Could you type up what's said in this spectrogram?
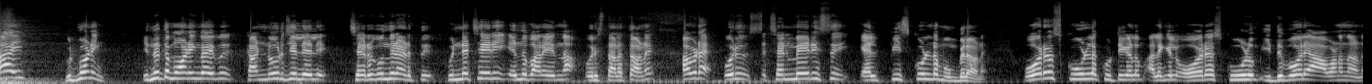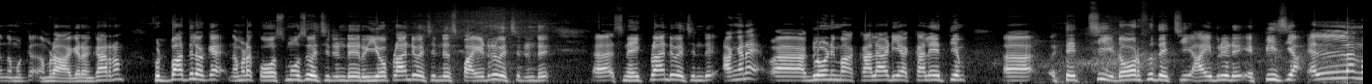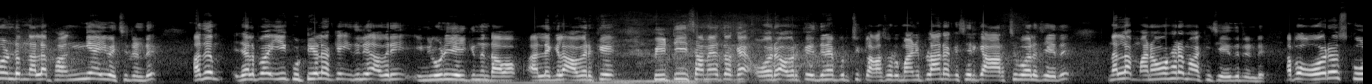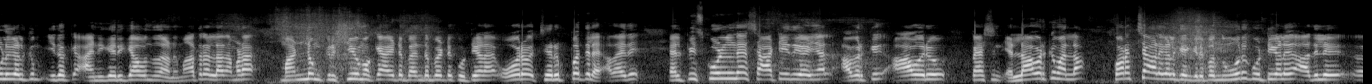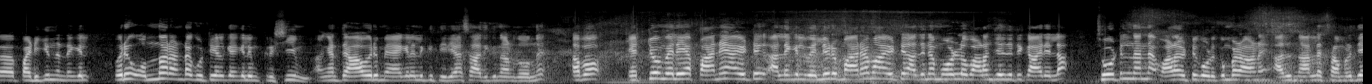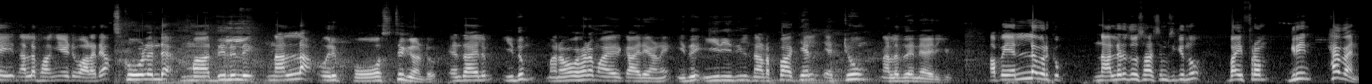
Hi good morning ഇന്നത്തെ morning vibe Kannur ജില്ലയിൽ ചെറുകുന്നിനടുത്ത് പുന്നച്ചേരി എന്ന് പറയുന്ന ഒരു സ്ഥലത്താണ്. അവിടെ ഒരു സെന്റ് മേരീസ് എൽ പി സ്കൂളിന്റെ മുമ്പിലാണ്. ഓരോ സ്കൂളിലെ കുട്ടികളും അല്ലെങ്കിൽ ഓരോ സ്കൂളും ഇതുപോലെ ആവണം എന്നാണ് നമുക്ക് നമ്മുടെ ആഗ്രഹം. കാരണം ഫുട്പാത്തിലൊക്കെ നമ്മുടെ കോസ്മോസ് വെച്ചിട്ടുണ്ട് റിയോ പ്ലാന്റ് വെച്ചിട്ടുണ്ട് സ്പൈഡർ വെച്ചിട്ടുണ്ട് സ്നേക്ക് പ്ലാന്റ് വെച്ചിട്ടുണ്ട്. അങ്ങനെ അഗ്ലോണിമ കലാഡിയ കലേത്യം തെച്ചി ഡോർഫ് തെച്ചി ഹൈബ്രിഡ് എപ്പീസിയ എല്ലാം കൊണ്ടും നല്ല ഭംഗിയായി വെച്ചിട്ടുണ്ട്. അത് ചിലപ്പോൾ ഈ കുട്ടികളെയൊക്കെ ഇതിൽ അവർ ഇൻക്ലൂഡ് ചെയ്യിക്കുന്നുണ്ടാവാം. അല്ലെങ്കിൽ അവർക്ക് പി ടി സമയത്തൊക്കെ ഓരോ അവർക്ക് ഇതിനെക്കുറിച്ച് ക്ലാസ് കൊടുക്കും. മണി പ്ലാന്റ് ഒക്കെ ശരിക്കും ആർച്ച് പോലെ ചെയ്ത് നല്ല മനോഹരമാക്കി ചെയ്തിട്ടുണ്ട്. അപ്പോൾ ഓരോ സ്കൂളുകൾക്കും ഇതൊക്കെ അനുകരിക്കാവുന്നതാണ്. മാത്രമല്ല നമ്മുടെ മണ്ണും കൃഷിയും ഒക്കെ ആയിട്ട് ബന്ധപ്പെട്ട് കുട്ടികളെ ഓരോ ചെറുപ്പത്തിലെ അതായത് എൽ പി സ്കൂളിനെ സ്റ്റാർട്ട് ചെയ്ത് കഴിഞ്ഞാൽ അവർക്ക് ആ ഒരു പാഷൻ എല്ലാവർക്കുമല്ല. കുറച്ച് ആളുകൾക്കെങ്കിലും ഇപ്പോൾ നൂറ് കുട്ടികൾ അതിൽ പഠിക്കുന്നുണ്ടെങ്കിൽ ഒരു ഒന്നോ രണ്ടോ കുട്ടികൾക്കെങ്കിലും കൃഷിയും അങ്ങനത്തെ ആ ഒരു മേഖലയിലേക്ക് തിരിയാൻ സാധിക്കുന്നതാണ് തോന്നുന്നത്. അപ്പോൾ ഏറ്റവും വലിയ പനയായിട്ട് അല്ലെങ്കിൽ വലിയൊരു മരമായിട്ട് അതിന്റെ മുകളിൽ വളം ചെയ്തിട്ട് കാര്യമില്ല. ചോട്ടിൽ തന്നെ വളം ഇട്ട് കൊടുക്കുമ്പോഴാണ് അത് നല്ല സമൃദ്ധിയായി നല്ല ഭംഗിയായിട്ട് വളരുക. സ്കൂളിന്റെ മതിലിൽ നല്ല ഒരു പോസ്റ്റ് കണ്ടു. എന്തായാലും ഇതും മനോഹരമായ ഒരു കാര്യമാണ്. ഇത് ഈ രീതിയിൽ നടപ്പാക്കിയാൽ ഏറ്റവും നല്ലത് തന്നെയായിരിക്കും. അപ്പോൾ എല്ലാവർക്കും നല്ലൊരു ദിവസം ആശംസിക്കുന്നു. Bye from green heaven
